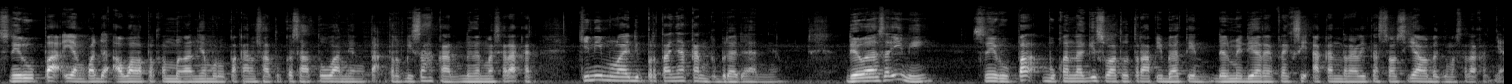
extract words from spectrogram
Seni rupa yang pada awal perkembangannya merupakan satu kesatuan yang tak terpisahkan dengan masyarakat, kini mulai dipertanyakan keberadaannya. Dewasa ini, seni rupa bukan lagi suatu terapi batin dan media refleksi akan realitas sosial bagi masyarakatnya,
